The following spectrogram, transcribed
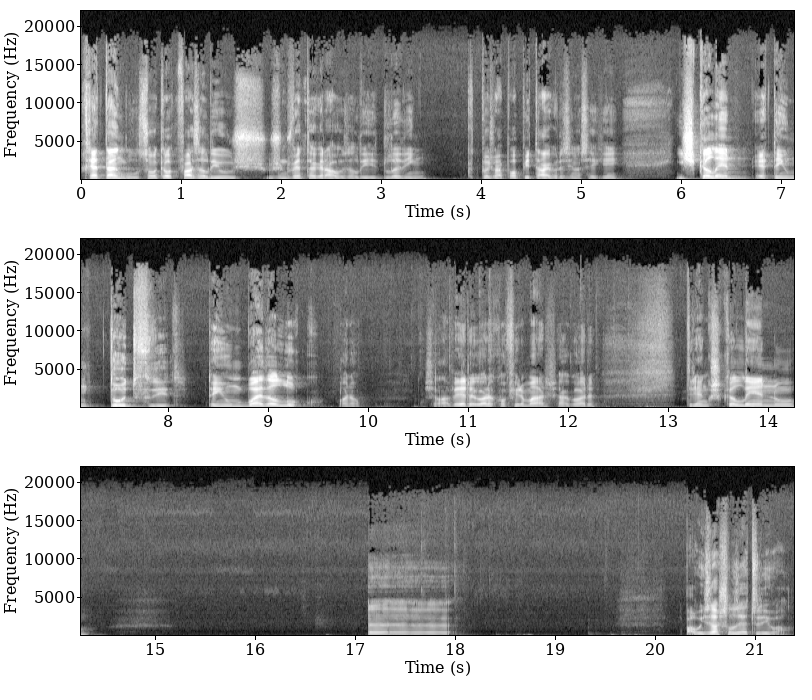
retângulo são aquele que faz ali os, os 90 graus ali de ladinho, que depois vai para o Pitágoras e não sei o quê. E escaleno é, tem um todo fedido, tem um boeda louco, ou não? Deixa lá ver, agora confirmar, já agora. Triângulo escaleno. Uh... Pá, o isósceles é tudo igual.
